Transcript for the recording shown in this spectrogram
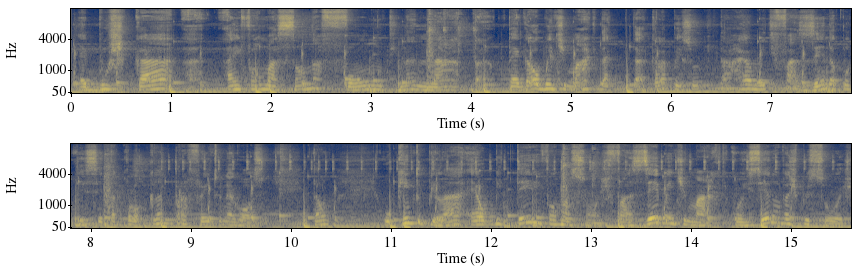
é buscar a, a informação na fonte, na nata, pegar o benchmark da, daquela pessoa que está realmente fazendo acontecer, está colocando para frente o negócio. Então, o quinto pilar é obter informações, fazer benchmark, conhecer novas pessoas.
